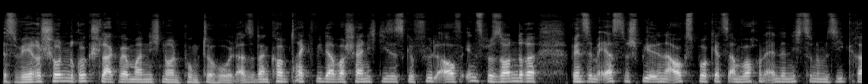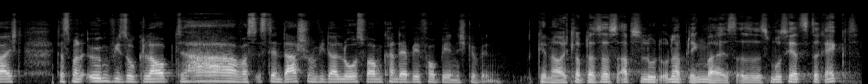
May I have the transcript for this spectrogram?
Es wäre schon ein Rückschlag, wenn man nicht neun Punkte holt. Also dann kommt direkt wieder wahrscheinlich dieses Gefühl auf, insbesondere wenn es im ersten Spiel in Augsburg jetzt am Wochenende nicht zu einem Sieg reicht, dass man irgendwie so glaubt, ah, was ist denn da schon wieder los? Warum kann der BVB nicht gewinnen? Genau, ich glaube, dass das absolut unabdingbar ist. Also es muss jetzt direkt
